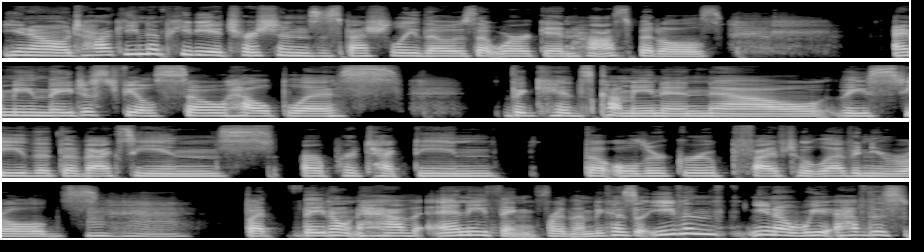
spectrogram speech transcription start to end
You know, talking to pediatricians, especially those that work in hospitals, I mean, they just feel so helpless. The kids coming in now, they see that the vaccines are protecting the older group, five to 11 year olds. Mm-hmm. But they don't have anything for them because even, you know, we have this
